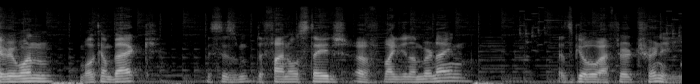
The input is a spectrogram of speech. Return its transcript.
everyone, welcome back. This is the final stage of Mighty Number no. 9. Let's go after Trinity.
